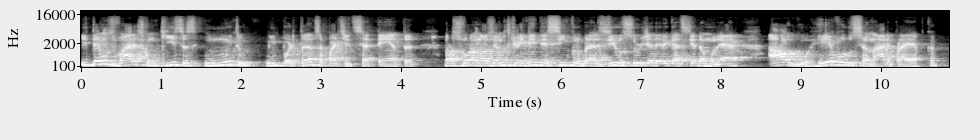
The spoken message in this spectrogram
E temos várias conquistas muito importantes a partir de 70. Nós, nós vemos que em 85 no Brasil surge a Delegacia da Mulher, algo revolucionário para a época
